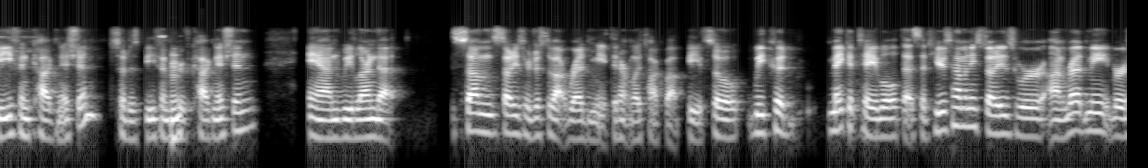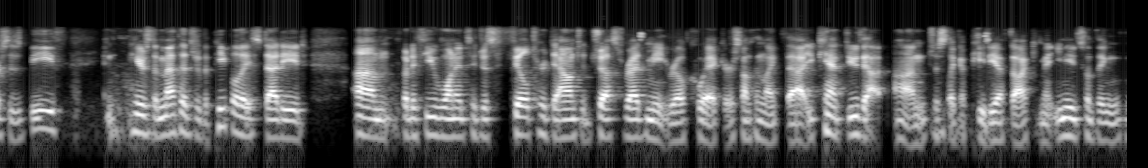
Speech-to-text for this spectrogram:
beef and cognition so does beef improve mm-hmm. cognition and we learned that some studies are just about red meat they don't really talk about beef so we could make a table that said here's how many studies were on red meat versus beef and here's the methods or the people they studied um, but if you wanted to just filter down to just red meat real quick or something like that, you can't do that on just like a PDF document. You need something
